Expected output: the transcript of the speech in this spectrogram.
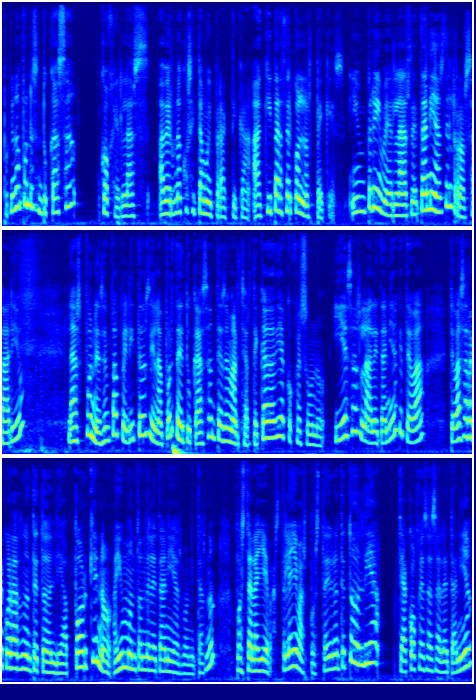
¿Por qué no pones en tu casa, coges las, a ver, una cosita muy práctica, aquí para hacer con los peques, imprimes las letanías del rosario, las pones en papelitos y en la puerta de tu casa antes de marcharte. Cada día coges uno. Y esa es la letanía que te va, te vas a recordar durante todo el día. ¿Por qué no? Hay un montón de letanías bonitas, ¿no? Pues te la llevas, te la llevas puesta y durante todo el día te acoges a esa letanía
